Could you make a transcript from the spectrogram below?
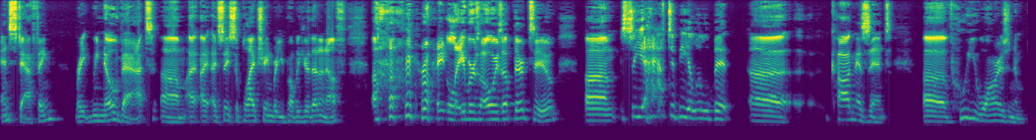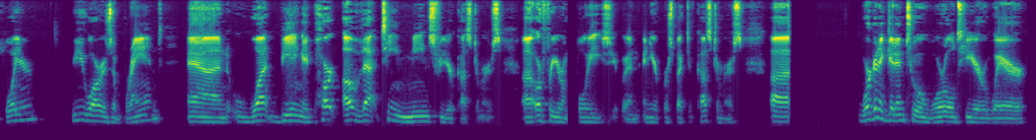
and staffing right? We know that. Um, I, would say supply chain, but you probably hear that enough, right? Labor's always up there too. Um, so you have to be a little bit uh, cognizant of who you are as an employer, who you are as a brand, and what being a part of that team means for your customers uh, or for your employees and, and your prospective customers. Uh, we're going to get into a world here where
